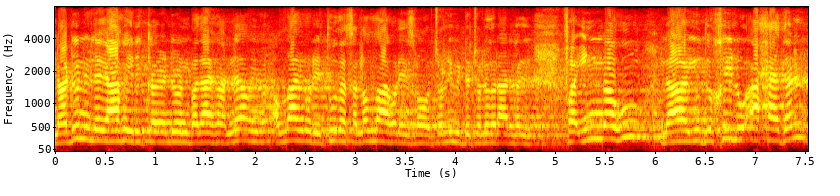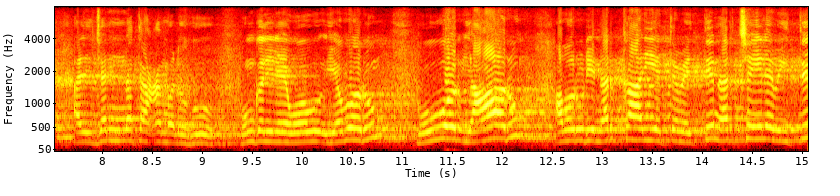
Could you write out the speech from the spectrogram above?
நடுநிலையாக இருக்க வேண்டும் என்பதாக அல்லாஹினுடைய தூத சல்லல்லாஹு அலைஹி சொல்லிவிட்டு சொல்லுகிறார்கள். அல் ஜன்னத அமலுகு உங்களிலே ஒவ்வொ- எவரும் ஒவ்வொரு யாரும் அவருடைய நற்காரியத்தை வைத்து நற்செயலை வைத்து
